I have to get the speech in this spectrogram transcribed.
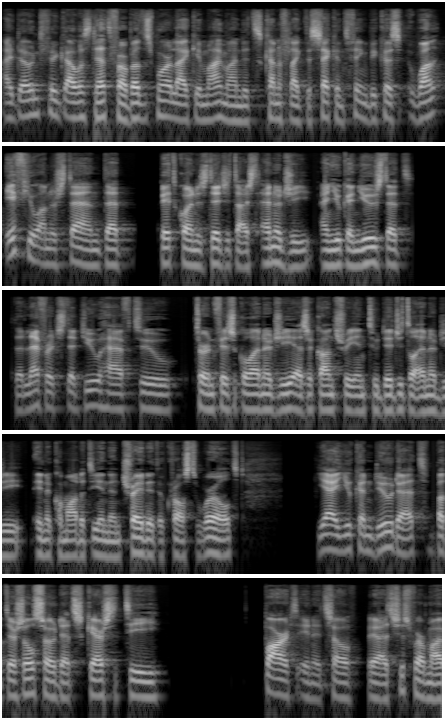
I don't think I was that far, but it's more like in my mind, it's kind of like the second thing because one, if you understand that Bitcoin is digitized energy and you can use that the leverage that you have to turn physical energy as a country into digital energy in a commodity and then trade it across the world. Yeah you can do that but there's also that scarcity part in it. So yeah it's just where my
